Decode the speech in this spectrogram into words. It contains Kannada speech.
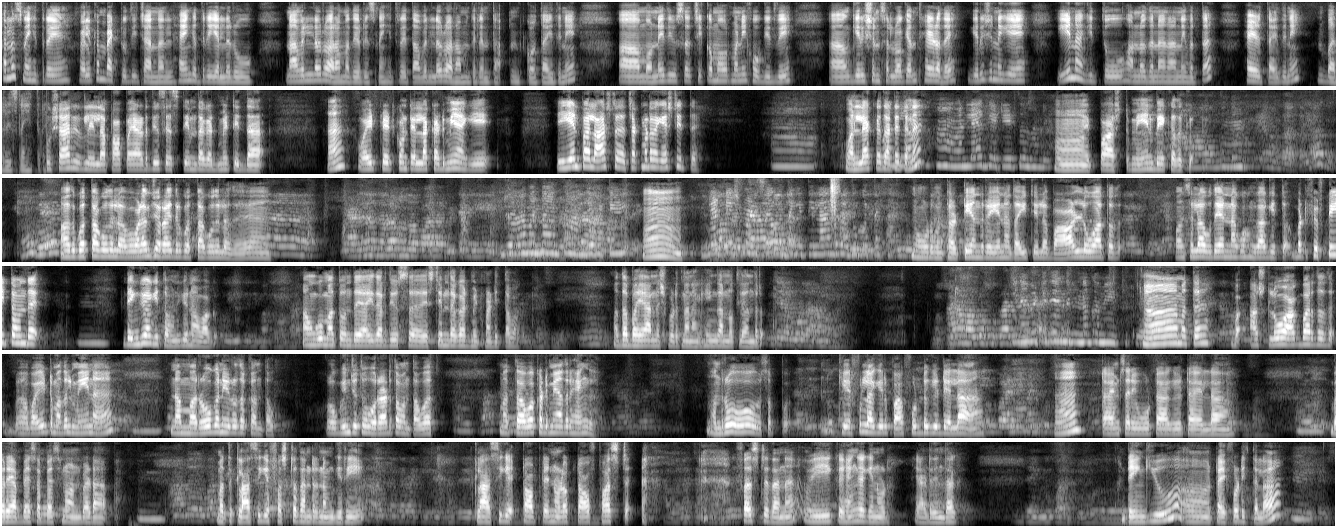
ಹಲೋ ಸ್ನೇಹಿತರೆ welcome back to the channel ಹೆಂಗದ್ರಿ ಎಲ್ಲರೂ? ನಾವೆಲ್ಲರೂ ಆರಾಮದೇವ್ರಿ ಸ್ನೇಹಿತರೆ ತಾವೆಲ್ಲರೂ ಆರಾಮದಿರಿ ಅಂತ ಅಂದ್ಕೊಳ್ತಾ ಇದ್ದೀನಿ. ಮೊನ್ನೆ ದಿವಸ ಚಿಕ್ಕಮ್ಮವ್ರ ಮನೆಗೆ ಹೋಗಿದ್ವಿ. ಗಿರೀಶನ್ ಸಲುವಾಗಿ ಅಂತ ಹೇಳಿದೆ ಗಿರೀಶನಿಗೆ ಏನಾಗಿತ್ತು ಅನ್ನೋದನ್ನು ನಾನು ಇವತ್ತು ಹೇಳ್ತಾ ಇದ್ದೀನಿ. ಬರ್ರಿ ಸ್ನೇಹಿತರೆ. ಹುಷಾರಿರಲಿಲ್ಲ ಪಾಪ ಎರಡು ದಿವಸ ಎಸ್ ಟಿಮ್ದಾಗ ಅಡ್ಮಿಟ್ ಇದ್ದ. ಹಾಂ ವೈಟ್ ಪ್ಲೇಟ್ ಕೌಂಟ್ ಎಲ್ಲ ಕಡಿಮೆ ಆಗಿ. ಈಗೇನಪ್ಪ ಲಾಸ್ಟ್ ಚೆಕ್ ಮಾಡಿದಾಗ ಎಷ್ಟಿತ್ತು ಒನ್ ಲ್ಯಾಕ್ ದಾಟೈತೇನ ಹಾಂ one lakh eighty eight thousand ಹಾಂ ಇಪ್ಪ ಅಷ್ಟು ಮೇನ್ ಬೇಕು ಅದಕ್ಕೆ. ಅದು ಗೊತ್ತಾಗೋದಿಲ್ಲ ಒಳಗೆ ಜ್ವರ ಇದ್ರೆ ಗೊತ್ತಾಗೋದಿಲ್ಲ ಅದು. ಹ್ಞೂ ನೋಡು ಒಂದು ತರ್ಟಿ ಅಂದ್ರೆ ಏನದು ಐತಿಲ್ಲ ಭಾಳ ಲೋ ಆತದ. ಒಂದ್ಸಲ ಉದಯನ್ನಾಗೂ ಹಂಗಾಗಿತ್ತು. ಬಟ್ ಫಿಫ್ಟಿ ಇತ್ತು ಅವಂದೆ. ಡೆಂಗ್ಯೂ ಆಗಿತ್ತು ಅವನಿಗೂ ನಾವಾಗ. ಅವಂಗೂ ಮತ್ತೊಂದು ಐದಾರು ದಿವಸ ಎಸ್ ಟೈಮ್ದಾಗ ಅಡ್ಮಿಟ್ ಮಾಡಿತ್ತು ಅವಾಗ. ಅದ ಭಯ ಅನ್ನಿಸ್ಬಿಡ್ತು ನನಗೆ. ಹಿಂಗೆ ಅನ್ನೋತ್ಲೆ ಅಂದ್ರೆ. ಹಾಂ ಮತ್ತು ಬ ಅಷ್ಟು ಲೋ ಆಗಬಾರ್ದು ಅದು. ವೈಟ್ ಮೊದಲು ಮೇನ ನಮ್ಮ ರೋಗ ನಿರೋಧಕ ಅಂತವು. ರೋಗಿನ ಜೊತೆ ಹೋರಾಡ್ತಾವಂತವ ಮತ್ತು ಅವ ಕಡಿಮೆ ಆದ್ರೆ ಹೆಂಗೆ? ಅಂದರೂ ಸ್ವಲ್ಪ ಕೇರ್ಫುಲ್ ಆಗಿರಪ್ಪ. ಫುಡ್ ಗಿಡ್ ಎಲ್ಲ ಹಾಂ ಟೈಮ್ ಸರಿ ಊಟ ಗೀಟ ಎಲ್ಲ ಬರೀ ಅಭ್ಯಾಸ ಅಭ್ಯಾಸನೂ ಅನ್ಬೇಡ. ಮತ್ತು ಕ್ಲಾಸಿಗೆ ಫಸ್ಟ್ ಅದನ್ರಿ ನಮಗೆ ರೀ. ಕ್ಲಾಸಿಗೆ ಟಾಪ್ ಟೆನ್ ಒಳಗೆ ಟಾಪ್ ಫಸ್ಟ್ ಫಸ್ಟ್ ಇದಾನೆ. ವೀಕ್ ಹೆಂಗಾಗಿ ನೋಡು ಎರಡು ದಿನದಾಗ. ಡೆಂಗ್ಯೂ ಟೈಫಾಯ್ಡ್ ಇತ್ತಲ್ಲ?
